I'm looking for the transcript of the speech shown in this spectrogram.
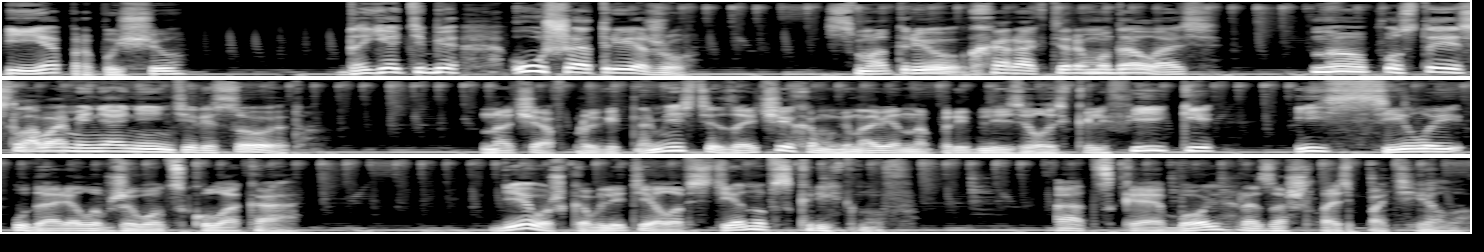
и я пропущу». «Да я тебе уши отрежу!» «Смотрю, характером удалась. Но пустые слова меня не интересуют». Начав прыгать на месте, зайчиха мгновенно приблизилась к эльфийке и силой ударила в живот с кулака. Девушка влетела в стену, вскрикнув. Адская боль разошлась по телу.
